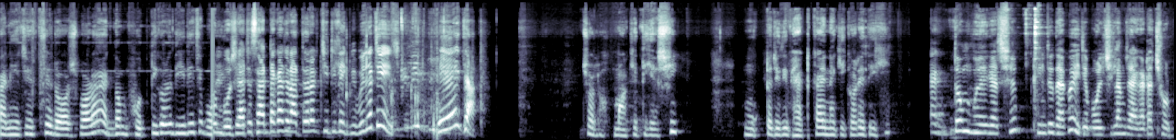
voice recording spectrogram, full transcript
বানিয়েছে হচ্ছে রস বড়া একদম ভর্তি করে দিয়ে দিয়েছে। বসে আছে স্যারটার কাছে রাত্রেবেলা চিঠি লিখবি বুঝেছিস? এই যা। চলো মাকে দিয়ে আসি। মুখটা যদি ভ্যাটকায় না কি করে দেখি। একদম হয়ে গেছে। কিন্তু দেখো এই যে বলছিলাম জায়গাটা ছোট।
